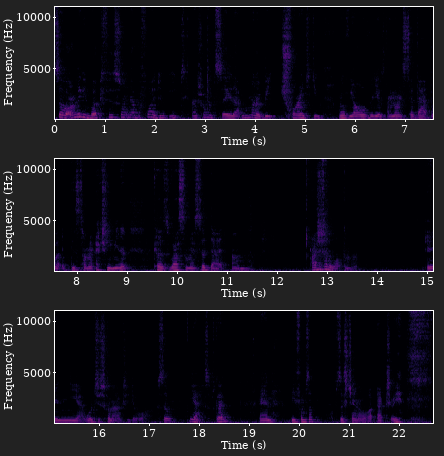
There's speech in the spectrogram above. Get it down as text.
So I'm making breakfast right now. Before I do eat, I just want to say that we're gonna be trying to do more Viola videos. I know I said that, but this time I actually mean it. Cause last time I said that, um, I just had a lot come up, and yeah, we're just gonna actually do a lot. So yeah, subscribe and leave thumbs up. Helps this channel a lot, actually.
